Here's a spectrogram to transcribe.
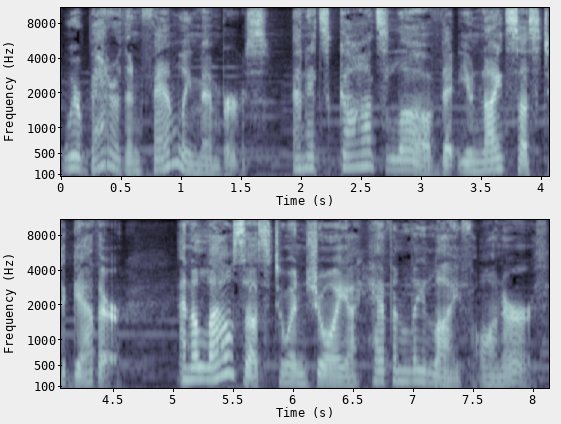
we're better than family members, and it's God's love that unites us together and allows us to enjoy a heavenly life on earth.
